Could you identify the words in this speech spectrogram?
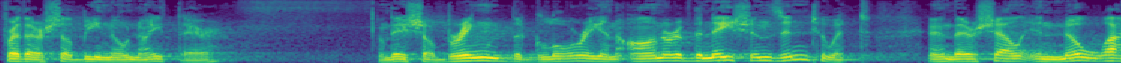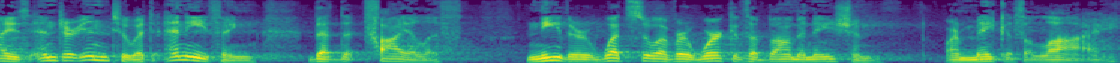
for there shall be no night there. And they shall bring the glory and honor of the nations into it, and there shall in no wise enter into it anything that defileth, neither whatsoever worketh abomination or maketh a lie,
